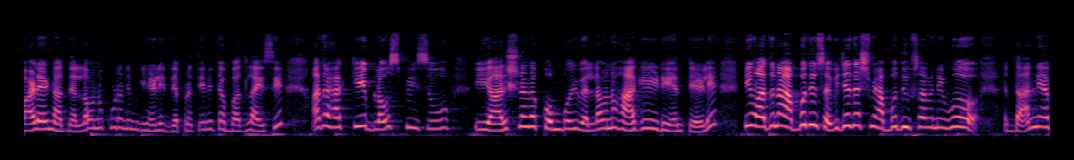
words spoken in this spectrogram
ಬಾಳೆಹಣ್ಣು ಅದನ್ನೆಲ್ಲವನ್ನು ಕೂಡ ನಿಮಗೆ ಹೇಳಿದ್ದೆ. ಪ್ರತಿನಿತ್ಯ ಬದಲಾಯಿಸಿ ಅದರ ಅಕ್ಕಿ, ಬ್ಲೌಸ್ ಪೀಸು, ಈ ಅರಿಶಿಣದ ಕೊಂಬು ಇವೆಲ್ಲವನ್ನು ಹಾಗೆ ಇಡಿ ಅಂತೇಳಿ ನೀವು ಅದನ್ನು ಹಬ್ಬದ ದಿವಸ, ವಿಜಯದಶಮಿ ಹಬ್ಬದ ದಿವಸವೇ ನೀವು ಧಾನ್ಯ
